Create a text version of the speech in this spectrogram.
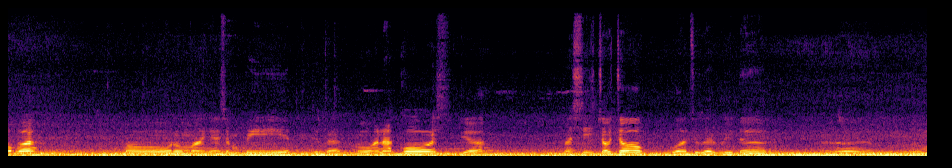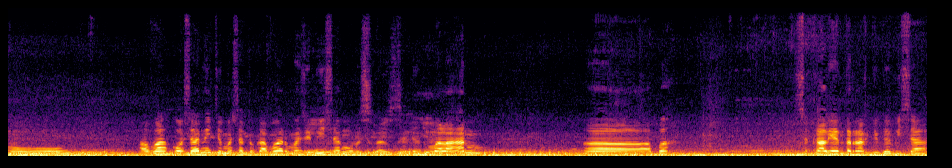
apa? Mau rumahnya sempit gitu kan? Mau anak kos? Ya. Masih cocok buat sugar glider Eh, mau apa? Kosan nih cuma satu kamar masih bisa ngurus sugar bisa, glider iya. malahan eh, apa? Sekalian ternak juga bisa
